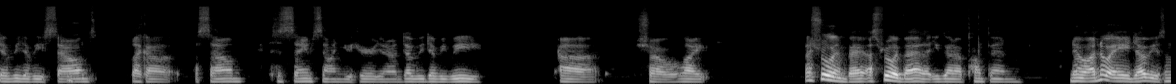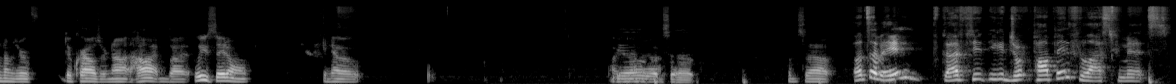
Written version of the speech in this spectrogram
WWE sounds, mm-hmm. like a, a sound, it's the same sound you hear You know, WWE uh, show. Like, that's really bad. That's really bad that you got to pump in. No, I know AEW sometimes the crowds are not hot, but at least they don't, you know. like, Yo, uh, what's up? what's up? What's up, Aiden? Glad you you could jo- pop in for the last few minutes.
